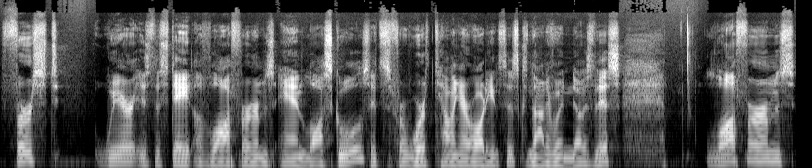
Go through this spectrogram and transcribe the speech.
First, where is the state of law firms and law schools? It's for worth telling our audiences because not everyone knows this. Law firms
